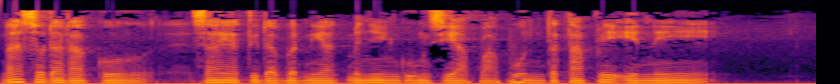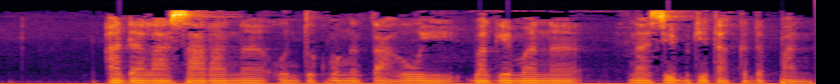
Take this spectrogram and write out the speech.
Nah saudaraku Saya tidak berniat menyinggung siapa pun Tetapi ini Adalah sarana untuk mengetahui Bagaimana nasib kita ke depan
